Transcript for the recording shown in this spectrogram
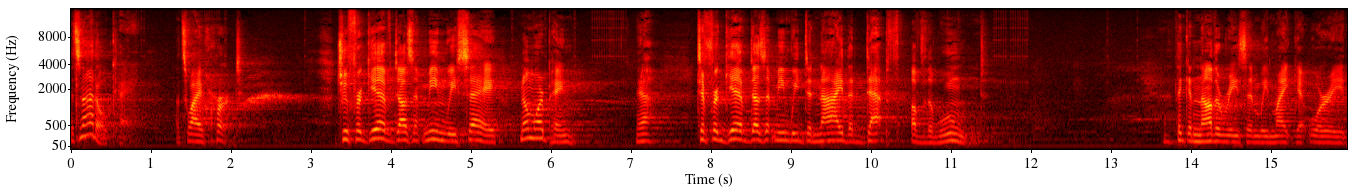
It's not okay. That's why I hurt. To forgive doesn't mean we say, no more pain. Yeah? To forgive doesn't mean we deny the depth of the wound. I think another reason we might get worried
